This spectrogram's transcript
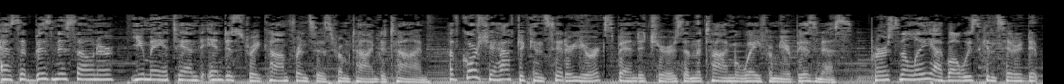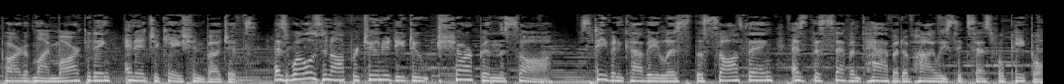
As a business owner, you may attend industry conferences from time to time. Of course, you have to consider your expenditures and the time away from your business. Personally, I've always considered it part of my marketing and education budgets, as well as an opportunity to sharpen the saw. Stephen Covey lists the saw thing as the seventh habit of highly successful people.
